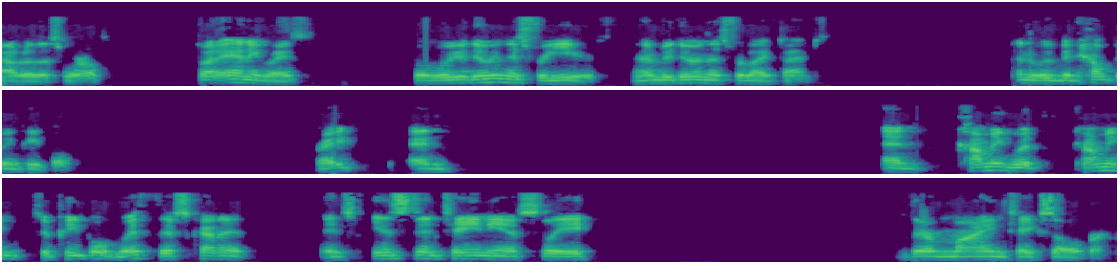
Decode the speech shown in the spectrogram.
out of this world. But anyways, but we've been doing this for years, and we've been doing this for lifetimes, and we've been helping people, right? And and coming with coming to people with this kind of is instantaneously their mind takes over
